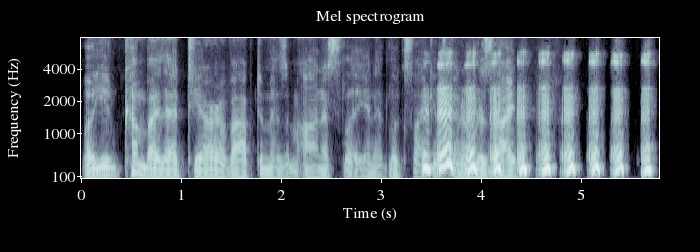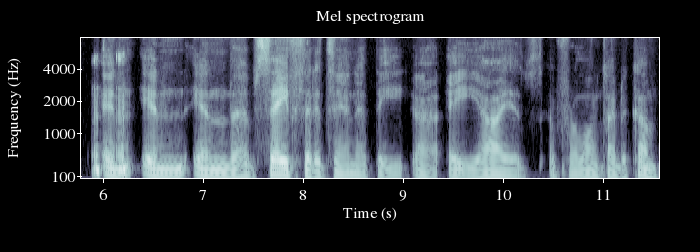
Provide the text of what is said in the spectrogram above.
Well, you'd come by that tiara of optimism, honestly, and it looks like it's going to reside in in in the safe that it's in at the uh, AEI for a long time to come.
